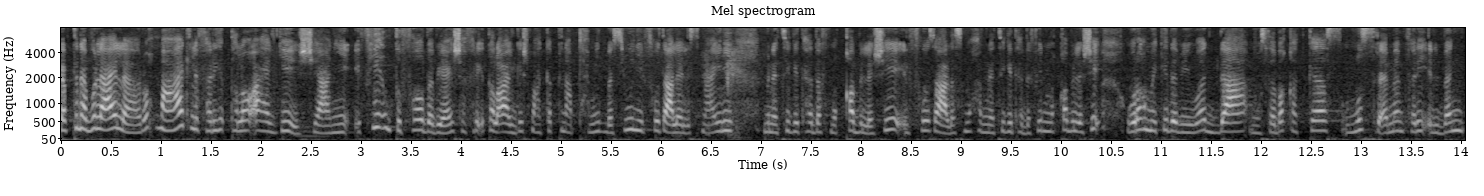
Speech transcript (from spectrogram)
كابتن أبو العلا روح معاك لفريق طلائع الجيش. يعني في انتفاضة بيعيشها فريق طلائع الجيش مع الكابتن عبد الحميد بسيوني. الفوز على الإسماعيلي بنتيجه هدف مقابل شيء. الفوز على سموحة بنتيجه هدفين مقابل شيء. ورغم كده بيودع مسابقة كأس مصر أمام فريق البنك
